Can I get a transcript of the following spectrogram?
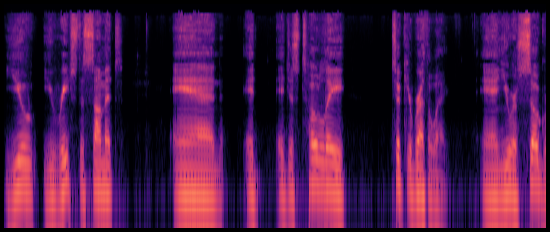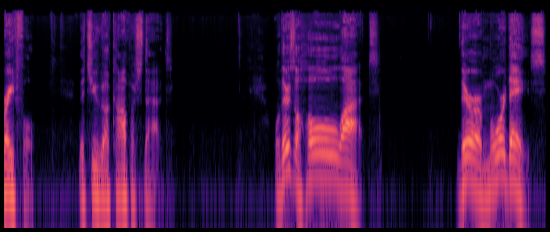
You you reach the summit, and it it just totally took your breath away, and you were so grateful that you accomplished that. Well, there's a whole lot. There are more days,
